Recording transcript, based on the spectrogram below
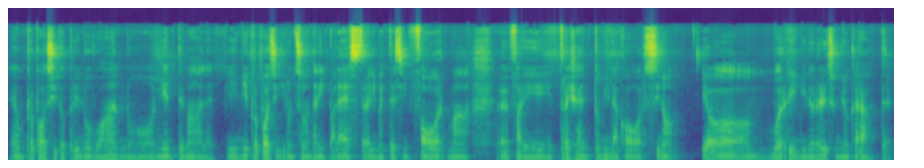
È un proposito per il nuovo anno, niente male. I miei propositi non sono andare in palestra, rimettersi in forma, eh, fare 300.000 corsi, no, io vorrei migliorare sul mio carattere,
